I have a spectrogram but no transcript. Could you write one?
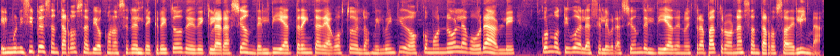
El municipio de Santa Rosa dio a conocer el decreto de declaración del día 30 de agosto del 2022 como no laborable con motivo de la celebración del Día de nuestra patrona Santa Rosa de Lima.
